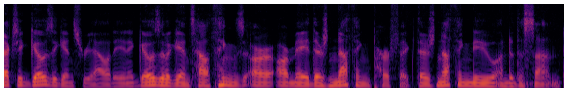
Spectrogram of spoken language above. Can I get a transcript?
actually goes against reality and it goes against how things are, are made. There's nothing perfect, there's nothing new under the sun.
